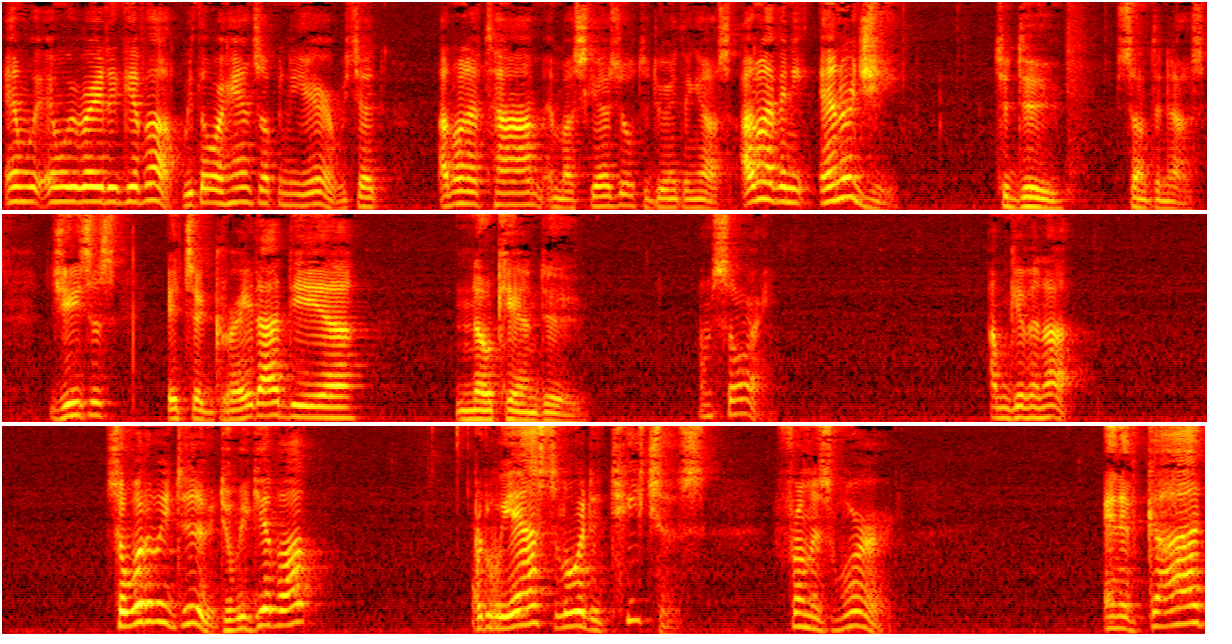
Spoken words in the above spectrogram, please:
And, we, and we're ready to give up. We throw our hands up in the air. We said, I don't have time in my schedule to do anything else. I don't have any energy to do something else. Jesus, it's a great idea, no can do. I'm sorry. I'm giving up. So, what do we do? Do we give up? Or do we ask the Lord to teach us from His Word? And if God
